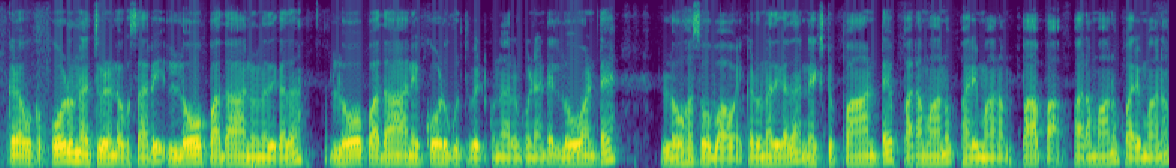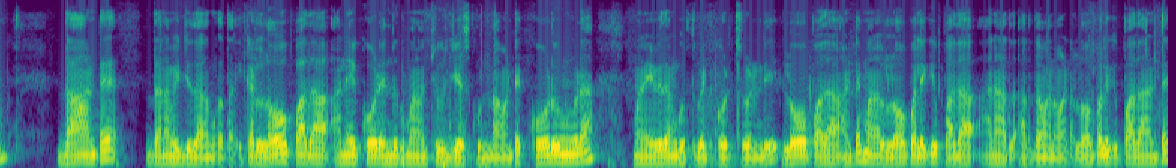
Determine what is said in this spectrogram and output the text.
ఇక్కడ ఒక కోడ్ ఉన్నది చూడండి ఒకసారి. లో పద అని ఉన్నది కదా. లో పద అనే కోడ్ గుర్తుపెట్టుకున్నారు అనుకోండి అంటే లో అంటే లోహ స్వభావం ఇక్కడ ఉన్నది కదా. నెక్స్ట్ పా అంటే పరమాణు పరిమాణం. పాప పరమాణు పరిమాణం. దా అంటే ధన విద్యుదాత్మకత ఇక్కడ లో పద అనే కోడ్ ఎందుకు మనం చూజ్ చేసుకుంటాం అంటే కోడ్ కూడా మనం ఏ విధంగా గుర్తుపెట్టుకోవచ్చు చూడండి. లో పద అంటే మనకు లోపలికి పద అని అర్థం అనమాట లోపలికి పద అంటే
